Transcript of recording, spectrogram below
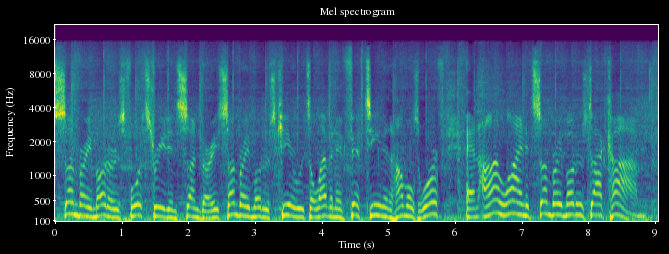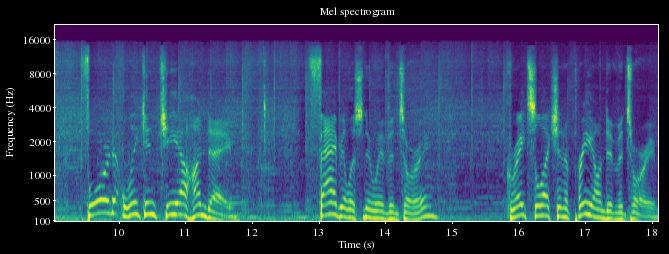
Sunbury Motors, 4th Street in Sunbury. Sunbury Motors Kia, routes 11 and 15 in Hummel's Wharf. And online at sunburymotors.com. Ford, Lincoln, Kia, Hyundai. Fabulous new inventory. Great selection of pre owned inventory.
